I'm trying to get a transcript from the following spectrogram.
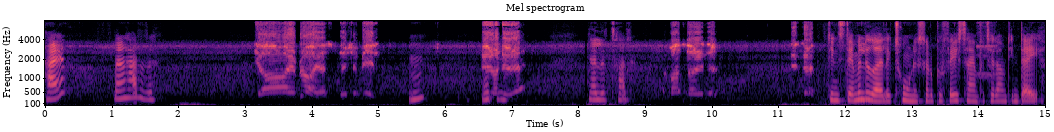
Hej, hvordan har du det? Ja, det är bra. Jag, jag kör bil. Mm. Hur har du det? Jeg er lidt træt. Vad sa du nu? Din stemme lyder elektronisk, når du på FaceTime fortæller om din dag.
